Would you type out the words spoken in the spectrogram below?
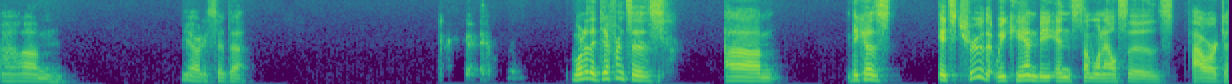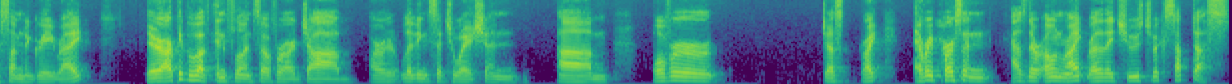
um, yeah, I already said that. One of the differences, um, because it's true that we can be in someone else's power to some degree, right? There are people who have influence over our job, our living situation, um, over just, right? Every person has their own right, whether they choose to accept us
